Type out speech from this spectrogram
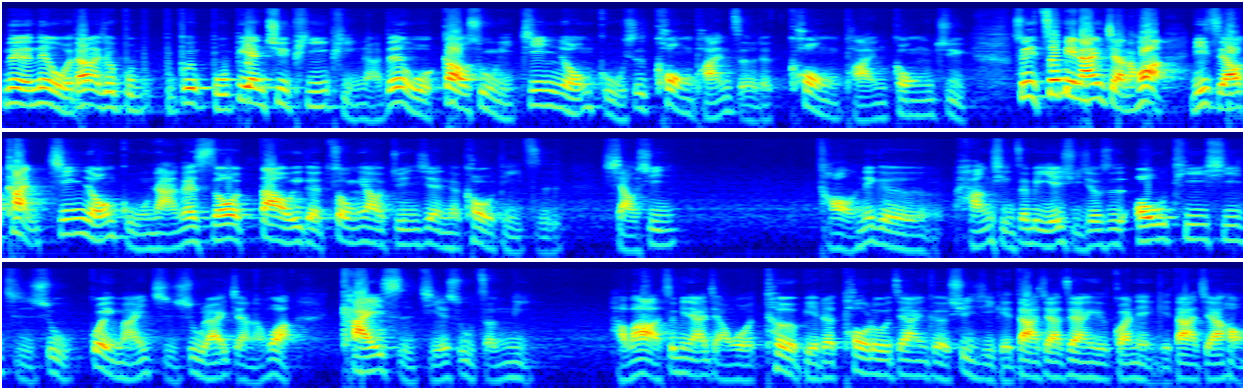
那个那个我当然就不不不不便去批评了。但是我告诉你，金融股是控盘者的控盘工具，所以这边来讲的话，你只要看金融股哪个时候到一个重要均线的扣底值，小心。好，那个行情这边也许就是 OTC 指数、贵买指数来讲的话，开始结束整理。好不好？这边来讲，我特别的透露这样一个讯息给大家，这样一个观点给大家哈。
